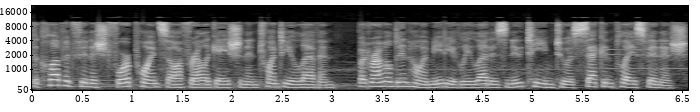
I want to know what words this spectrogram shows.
The club had finished four points off relegation in 2011, but Ronaldinho immediately led his new team to a second place finish,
